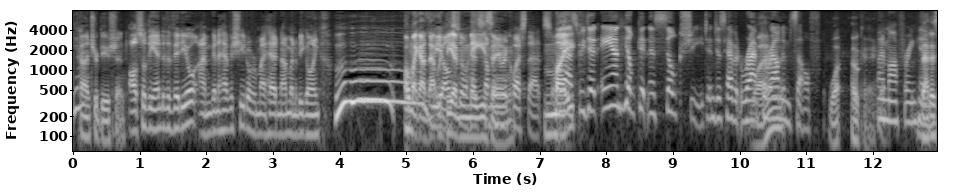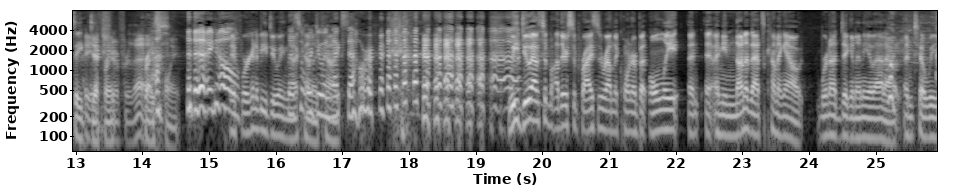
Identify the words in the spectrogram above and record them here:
Yeah. contribution. Also, the end of the video, I'm going to have a sheet over my head, and I'm going to be going. Ooh. Oh my God, that we would be also amazing. somebody request that. So. Mike- Yes, we did, and he'll get in a silk sheet and just have it wrapped What? around himself. What? Okay, I'm offering him. that is a Pay different for that. price point. I know. if we're going to be doing that, That's what we're kinda doing con- next hour. we do have some other surprises around the corner, but only. I mean, none of that's coming out. We're not digging any of that out until we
